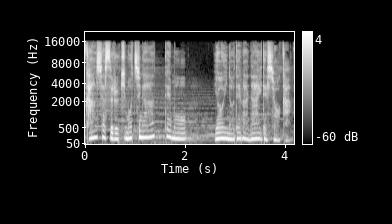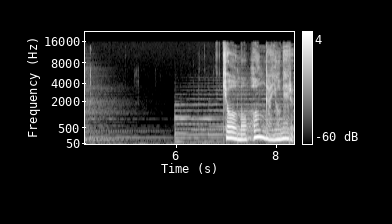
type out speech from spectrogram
感謝する気持ちがあっても良いのではないでしょうか。今日も本が読める。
